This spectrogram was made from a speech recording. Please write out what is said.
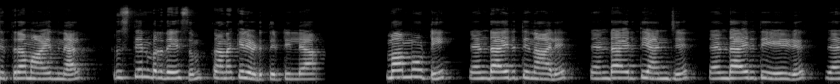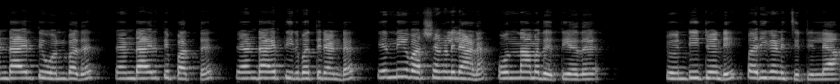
ചിത്രമായതിനാൽ ക്രിസ്ത്യൻ ബ്രദേഴ്സും കണക്കിലെടുത്തിട്ടില്ല. മമ്മൂട്ടി രണ്ടായിരത്തി നാല് രണ്ടായിരത്തി അഞ്ച് രണ്ടായിരത്തി ഏഴ് രണ്ടായിരത്തി ഒൻപത് രണ്ടായിരത്തി പത്ത് രണ്ടായിരത്തി ഇരുപത്തിരണ്ട് എന്നീ വർഷങ്ങളിലാണ് ഒന്നാമതെത്തിയത്. ട്വന്റി ട്വന്റി പരിഗണിച്ചിട്ടില്ല.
